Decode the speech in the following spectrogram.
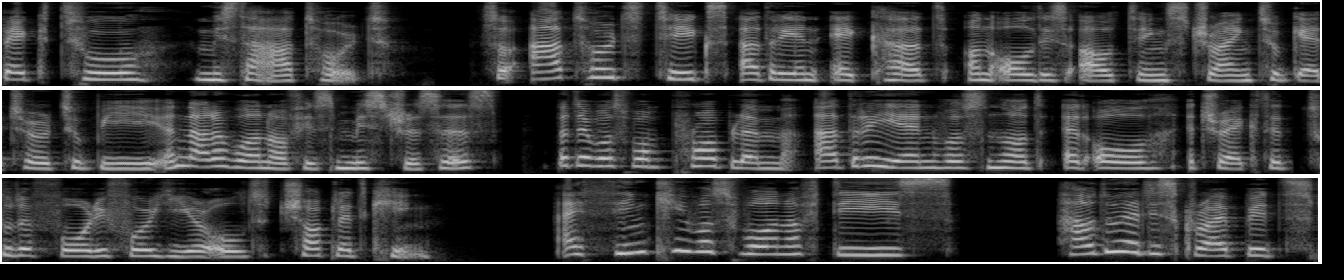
Back to Mr. Arthold. So Arthold takes Adrienne Eckhardt on all these outings, trying to get her to be another one of his mistresses. But there was one problem. Adrienne was not at all attracted to the 44 year old chocolate king. I think he was one of these, how do I describe it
